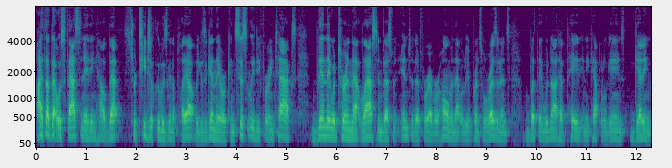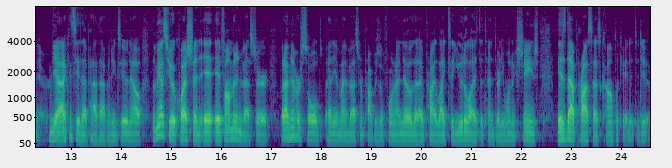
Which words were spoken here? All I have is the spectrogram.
I thought that was fascinating how that strategically was going to play out because again, they were consistently deferring tax. Then they would turn that last investment into their forever home, and that would be a principal residence, but they would not have paid any capital gains getting there. Yeah, I can see that path happening too. Now, let me ask you a question. If I'm an investor, but I've never sold any of my investment properties before, and I know that I probably like to utilize the 1031 exchange, is that process complicated to do?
